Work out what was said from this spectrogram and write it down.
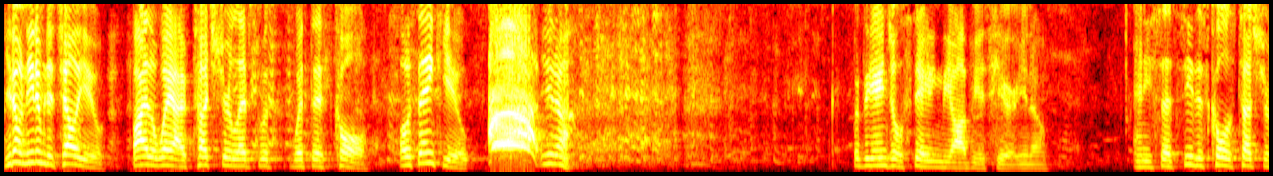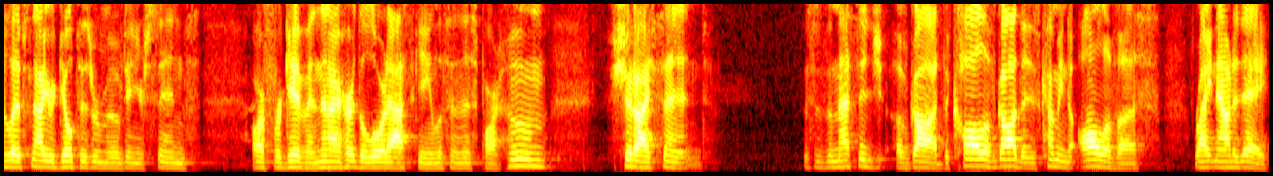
You don't need him to tell you, by the way, I've touched your lips with, with this coal. Oh, thank you. Ah! You know. But the angel is stating the obvious here, you know. And he says, See, this coal has touched your lips. Now your guilt is removed and your sins are forgiven. And then I heard the Lord asking, listen to this part, Whom should I send? This is the message of God, the call of God that is coming to all of us right now today.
